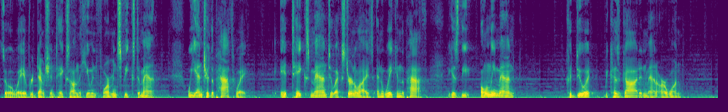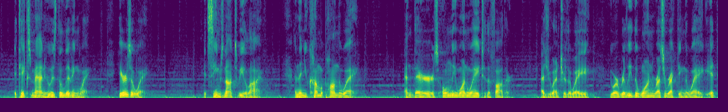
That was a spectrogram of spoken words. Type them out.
So a way of redemption takes on the human form and speaks to man. We enter the pathway. It takes man to externalize and awaken the path, because the only man could do it because God and man are one. It takes man who is the living way. Here's a way. It seems not to be alive. And then you come upon the way. And there's only one way to the Father. As you enter the way, you are really the one resurrecting the way. It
